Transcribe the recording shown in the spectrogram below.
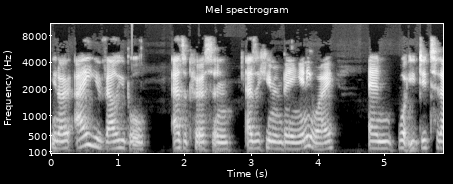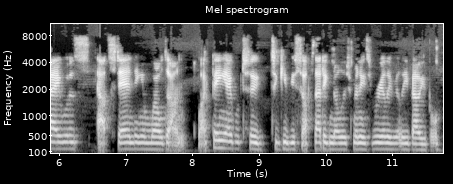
you know, A, you're valuable as a person, as a human being anyway. And what you did today was outstanding and well done. Like being able to to give yourself that acknowledgement is really, really valuable.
